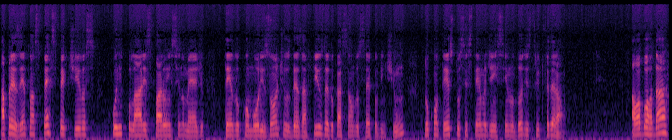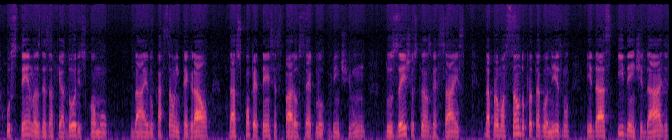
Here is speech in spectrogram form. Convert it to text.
apresentam as perspectivas curriculares para o ensino médio tendo como horizonte os desafios da educação do século XXI no contexto do sistema de ensino do Distrito Federal. Ao abordar os temas desafiadores como da educação integral, das competências para o século XXI, dos eixos transversais, da promoção do protagonismo e das identidades,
